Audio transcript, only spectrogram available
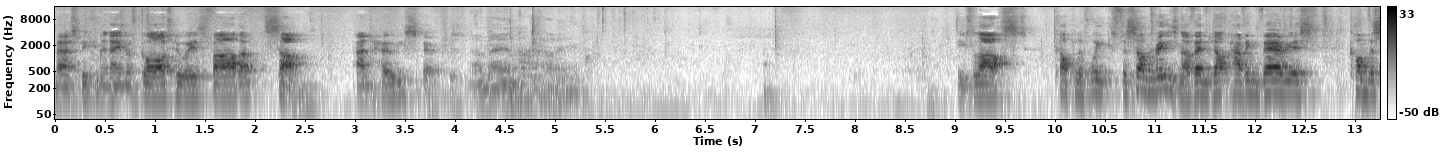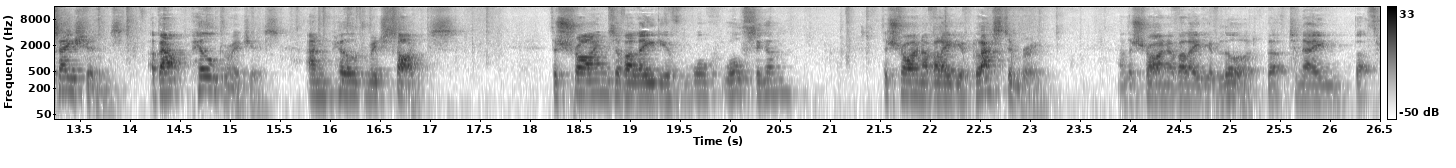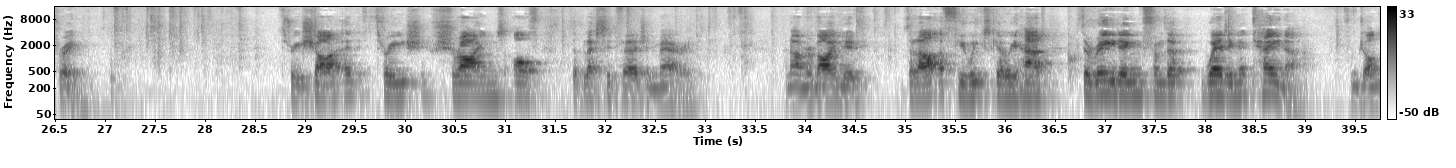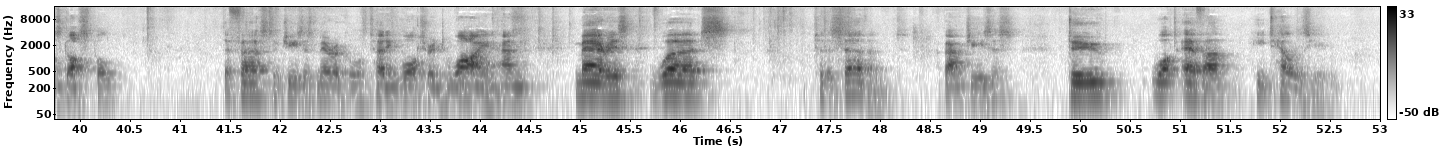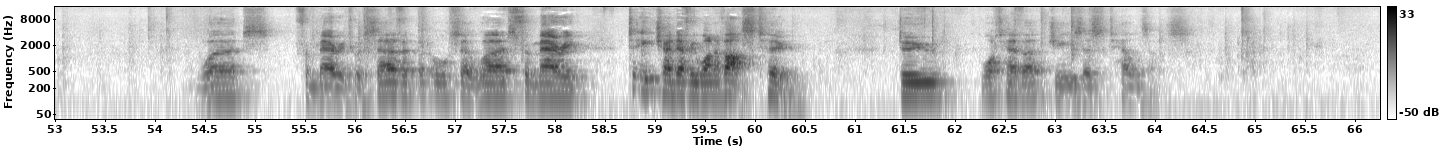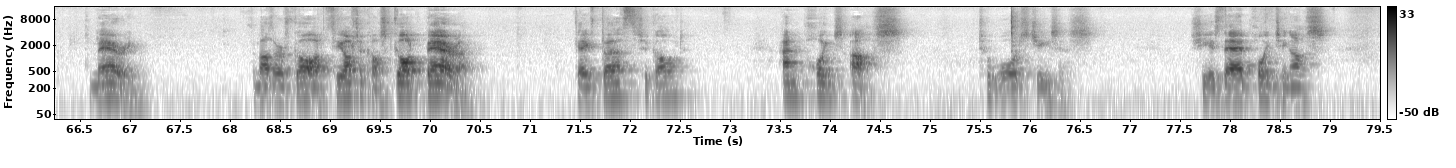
May I speak in the name of God, who is Father, Son, and Holy Spirit. Amen. Amen. These last couple of weeks, for some reason, I've ended up having various conversations about pilgrimages and pilgrimage sites. The shrines of Our Lady of Walsingham, the shrine of Our Lady of Glastonbury, and the shrine of Our Lady of Lourdes, but to name but three. Three, shi- uh, three sh- shrines of the Blessed Virgin Mary. And I'm reminded the la- a few weeks ago we had the reading from the wedding at Cana from John's Gospel, the first of Jesus' miracles, turning water into wine, and Mary's words to the servant about Jesus do whatever he tells you. Words from Mary to a servant, but also words from Mary to each and every one of us, too. Do whatever Jesus tells us. Mary, the Mother of God, Theotokos, God bearer, gave birth to God and points us towards Jesus. She is there pointing us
